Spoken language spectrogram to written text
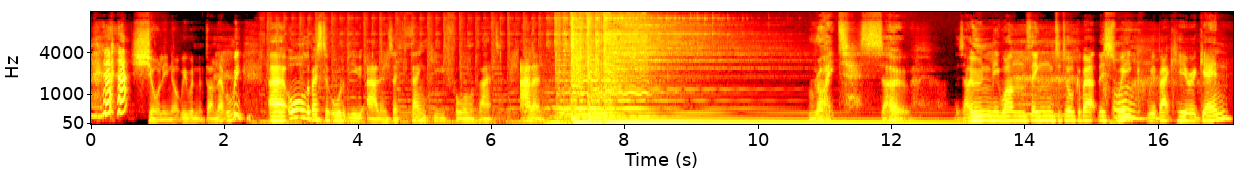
Surely not. We wouldn't have done that, would we? Uh, all the best to all of you, Alan. So thank you for that, Alan. Right. So there's only one thing to talk about this oh. week. We're back here again.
